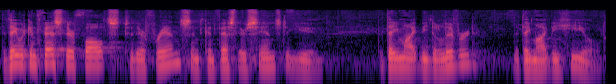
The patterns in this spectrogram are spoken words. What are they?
That they would confess their faults to their friends and confess their sins to you. That they might be delivered, that they might be healed.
